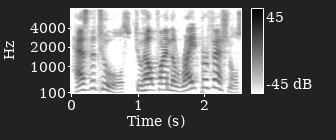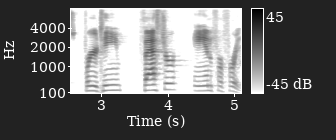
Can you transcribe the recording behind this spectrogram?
has the tools to help find the right professionals for your team faster and for free.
